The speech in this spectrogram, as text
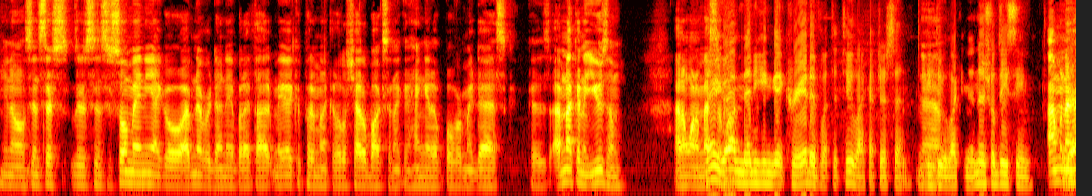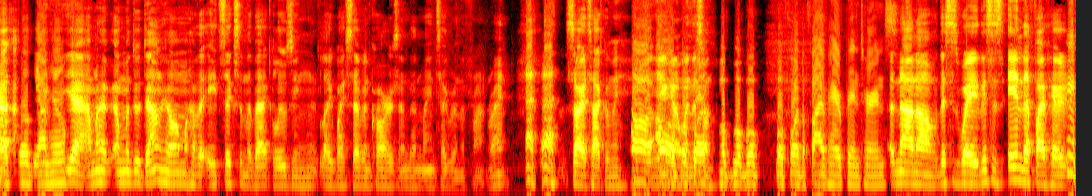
you know, since there's there's since there's so many, I go, I've never done it, but I thought maybe I could put them in like a little shadow box and I can hang it up over my desk because I'm not gonna use them. I don't want to mess There you go, up. and then you can get creative with it too, like I just said. You can do like an initial D scene. I'm gonna have uphill, downhill. yeah, I'm gonna I'm gonna do downhill. I'm gonna have the eight six in the back, losing like by seven cars, and then my Integra in the front. Right? oh, Sorry, Takumi. oh, you ain't gonna win this one. bu- bu- before the five hairpin turns. Uh, No, no, this is way. This is in the five hair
